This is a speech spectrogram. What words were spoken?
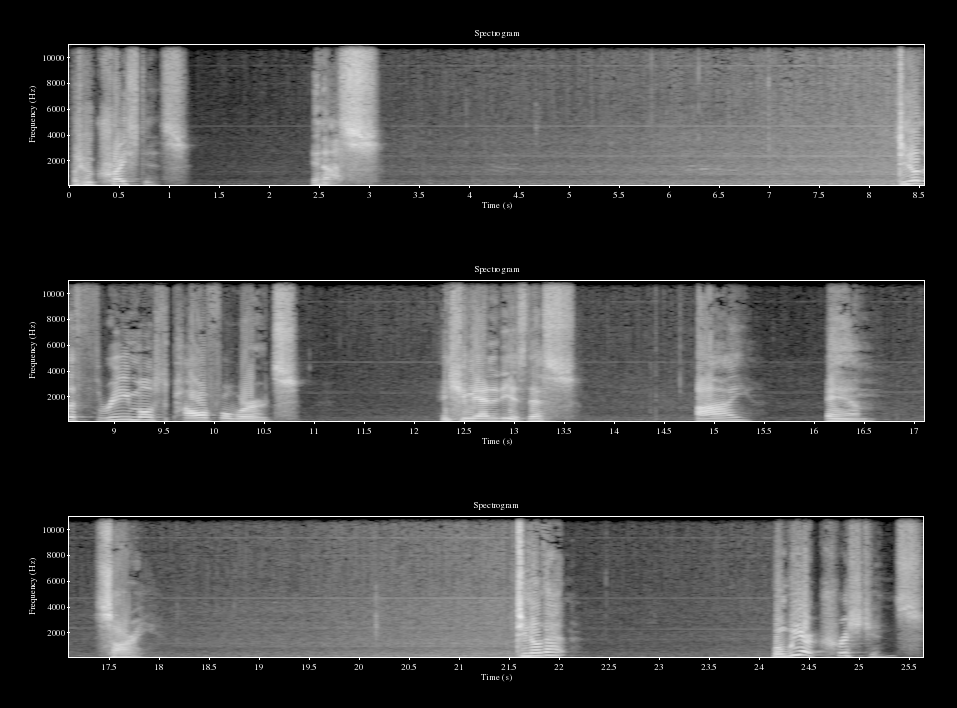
but who Christ is in us. Do you know the three most powerful words in humanity is this? I am sorry. Do you know that? When we are Christians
